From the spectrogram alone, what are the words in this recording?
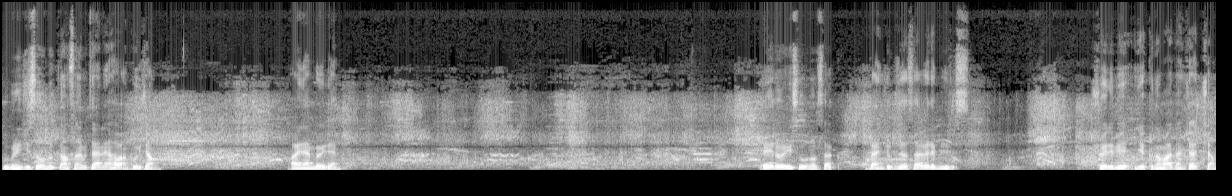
Bu biniciyi savunduktan sonra bir tane havan koyacağım. Aynen böyle. Eğer orayı savunursak bence güzel hasar verebiliriz. Şöyle bir yakına madenci açacağım.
